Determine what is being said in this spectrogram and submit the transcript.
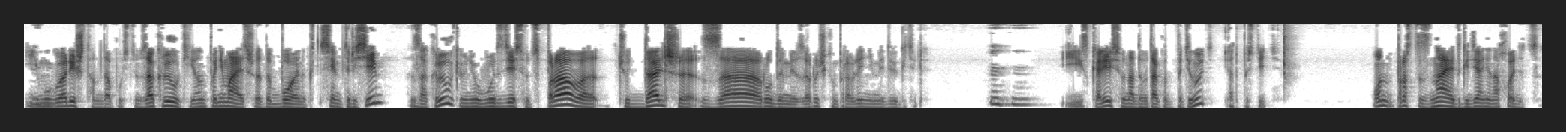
И ему Мгм. говоришь там, допустим, закрылки, и он понимает, что это Boeing 737, закрылки у него вот здесь вот справа, чуть дальше, за рудами, за ручкой управления двигателя. Мгм. И, скорее всего, надо вот так вот потянуть и отпустить. Он просто знает, где они находятся.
